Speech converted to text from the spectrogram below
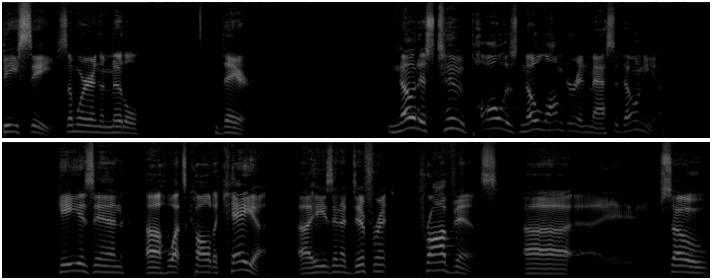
BC, somewhere in the middle there. Notice too, Paul is no longer in Macedonia. He is in uh, what's called Achaia. Uh, he's in a different province. Uh, so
